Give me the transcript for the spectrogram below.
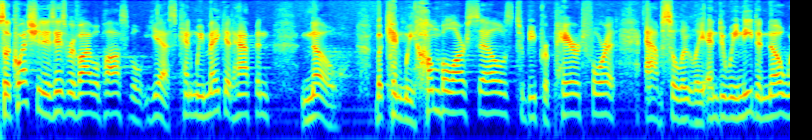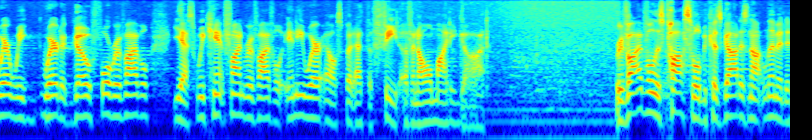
So the question is is revival possible? Yes. Can we make it happen? No. But can we humble ourselves to be prepared for it? Absolutely. And do we need to know where, we, where to go for revival? Yes, we can't find revival anywhere else but at the feet of an almighty God. Revival is possible because God is not limited.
